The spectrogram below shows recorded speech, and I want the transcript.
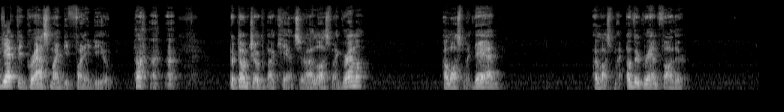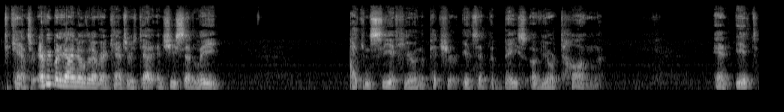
get that grass might be funny to you, but don't joke about cancer. I lost my grandma. I lost my dad. I lost my other grandfather to cancer. Everybody I know that ever had cancer is dead. And she said, Lee, I can see it here in the picture. It's at the base of your tongue. And it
